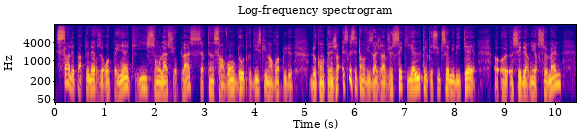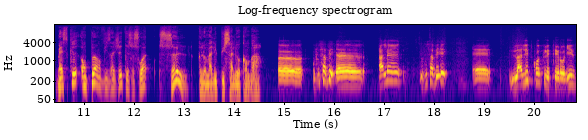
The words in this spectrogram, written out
sans les partenaires européens qui sont là sur place. Certains s'en vont, d'autres disent qu'ils n'envoient plus de, de contingents. Est-ce que c'est envisageable? Je sais qu'il y a eu quelques succès militaires euh, euh, ces dernières semaines, mais est-ce qu'on peut envisager que ce soit seul que le Mali puisse aller au combat? Euh, Vous savez, Alain, vous savez, la lutte contre le terrorisme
